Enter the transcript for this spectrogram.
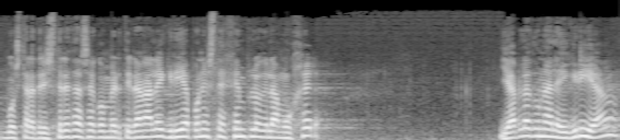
vuestra tristeza se convertirá en alegría. Pone este ejemplo de la mujer. Y habla de una alegría,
